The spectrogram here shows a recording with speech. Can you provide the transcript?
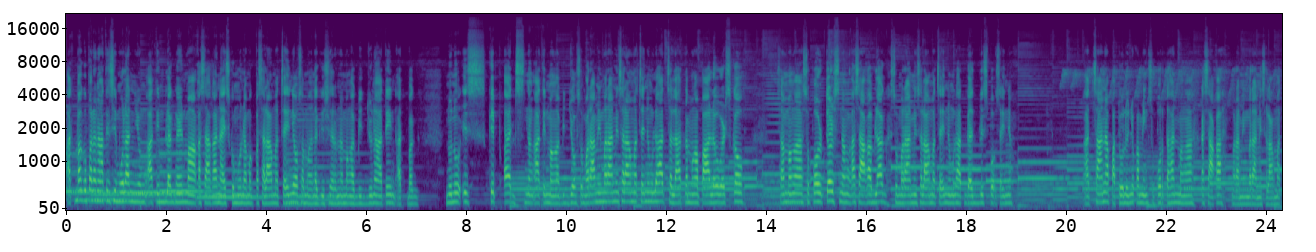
At bago pala natin simulan yung ating vlog ngayon mga kasaka, nais ko muna magpasalamat sa inyo sa mga nag-share ng mga video natin at pag nuno is skip ads ng ating mga video. So maraming maraming salamat sa inyong lahat, sa lahat ng mga followers ko, sa mga supporters ng Kasaka Vlog. So maraming salamat sa inyong lahat. God bless po sa inyo. At sana patuloy nyo kaming suportahan mga kasaka. Maraming maraming salamat.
